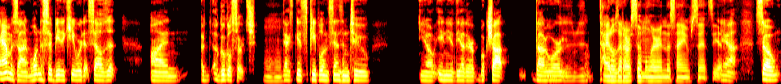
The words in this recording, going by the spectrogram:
Amazon won't necessarily be the keyword that sells it on a, a Google search. hmm That gets people and sends them to, you know, any of the other bookshop.org. or titles that are similar in the same sense. Yeah. Yeah. So,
